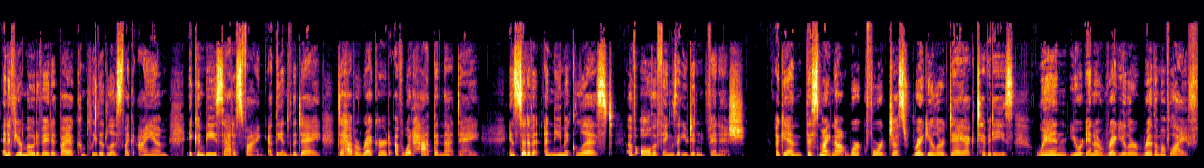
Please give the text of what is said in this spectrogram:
And if you're motivated by a completed list like I am, it can be satisfying at the end of the day to have a record of what happened that day instead of an anemic list of all the things that you didn't finish. Again, this might not work for just regular day activities when you're in a regular rhythm of life,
